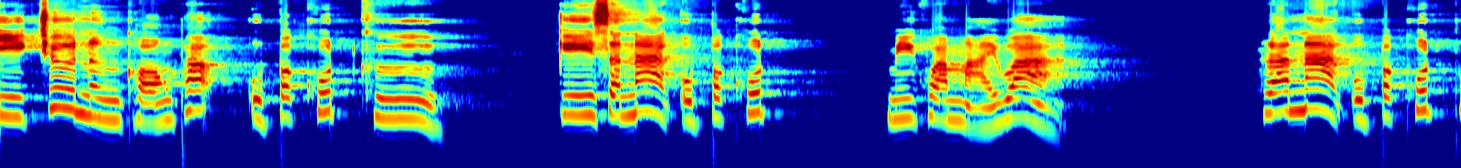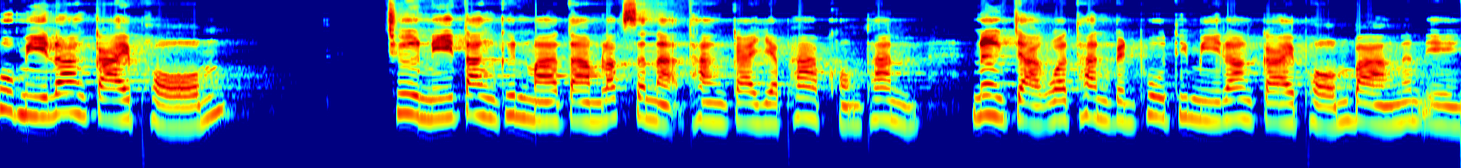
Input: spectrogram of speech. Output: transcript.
อีกชื่อหนึ่งของพระอุปคุตคือ กีสนาคอุปคุตมีความหมายว่า พระนาคอุปคุตผู้มีร่างกายผอม ชื่อนี้ตั้งขึ้นมาตามลักษณะทางกายภาพของท่าน เนื่องจากว่าท่านเป็นผู้ที่มีร่างกายผอมบางนั่นเอง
